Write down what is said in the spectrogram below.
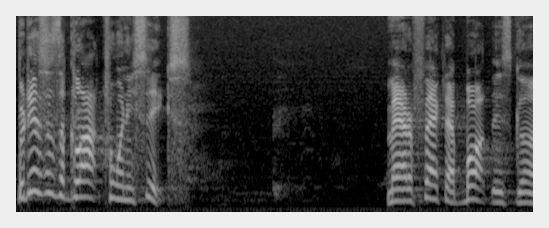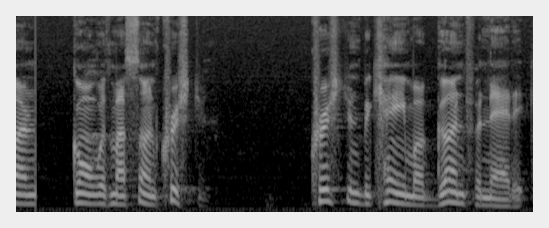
But this is a Glock 26. Matter of fact, I bought this gun going with my son Christian. Christian became a gun fanatic.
